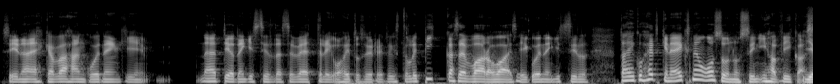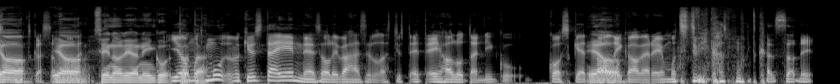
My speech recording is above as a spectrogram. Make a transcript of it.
siinä ehkä vähän kuitenkin näytti jotenkin siltä, että se Vettelin ohitusyritykset oli pikkasen varovaisia kuitenkin sillä, tai kun hetkinen, eikö ne osunut siinä ihan vikassa joo, mutkassa? Joo, vai? siinä oli jo niin kuin, Joo, tota... mutta mu- kyllä sitä ennen se oli vähän sellaista, just, että ei haluta niin kuin koskea tallikaveriin, mutta sitten vikas mutkassa, niin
